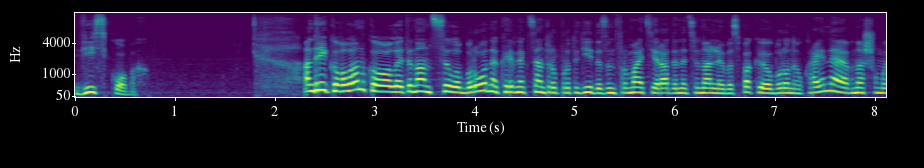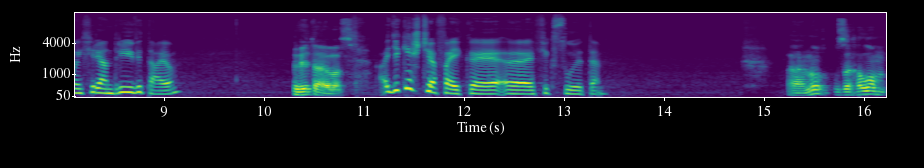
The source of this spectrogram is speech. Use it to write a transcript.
військових. Андрій Коваленко, лейтенант Сил оборони, керівник центру протидії дезінформації Ради національної безпеки і оборони України. В нашому ефірі Андрію вітаю. Вітаю вас. А які ще фейки е, фіксуєте? Ну загалом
